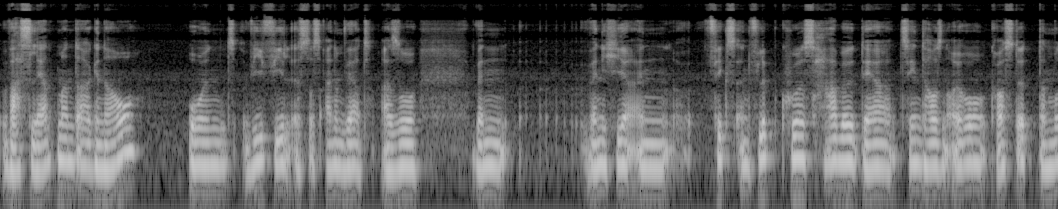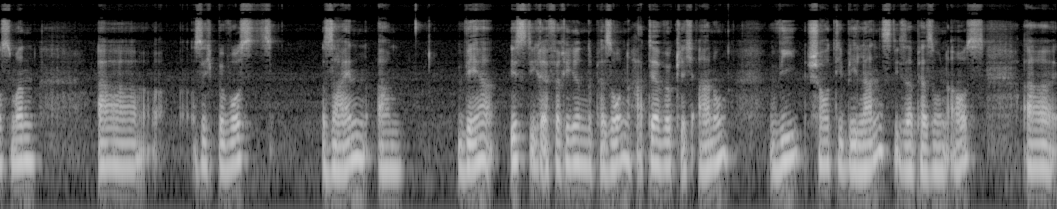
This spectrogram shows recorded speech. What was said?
Was lernt man da genau und wie viel ist es einem wert? Also wenn, wenn ich hier einen Fix-and-Flip-Kurs habe, der 10.000 Euro kostet, dann muss man äh, sich bewusst sein, ähm, wer ist die referierende Person, hat der wirklich Ahnung, wie schaut die Bilanz dieser Person aus. Äh,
